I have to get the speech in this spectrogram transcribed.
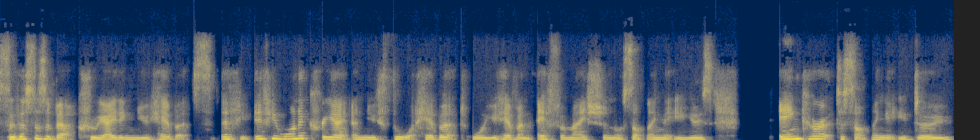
So this is about creating new habits. If you, if you want to create a new thought habit or you have an affirmation or something that you use, anchor it to something that you do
